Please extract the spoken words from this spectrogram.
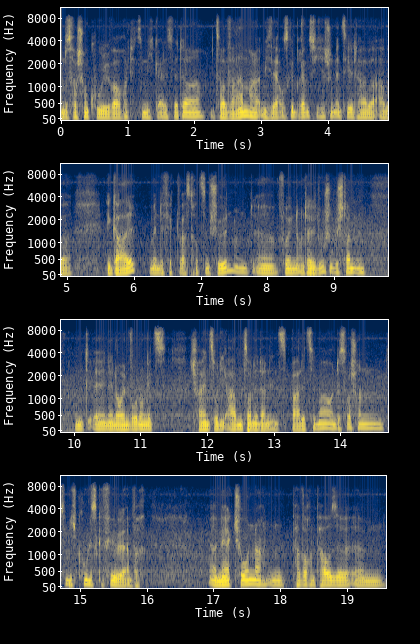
Und das war schon cool. War auch heute ziemlich geiles Wetter. Zwar warm, hat mich sehr ausgebremst, wie ich ja schon erzählt habe, aber egal. Im Endeffekt war es trotzdem schön und äh, vorhin unter der Dusche gestanden. Und äh, in der neuen Wohnung jetzt scheint so die Abendsonne dann ins Badezimmer. Und das war schon ein ziemlich cooles Gefühl. Einfach man merkt schon nach ein paar Wochen Pause, ähm,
